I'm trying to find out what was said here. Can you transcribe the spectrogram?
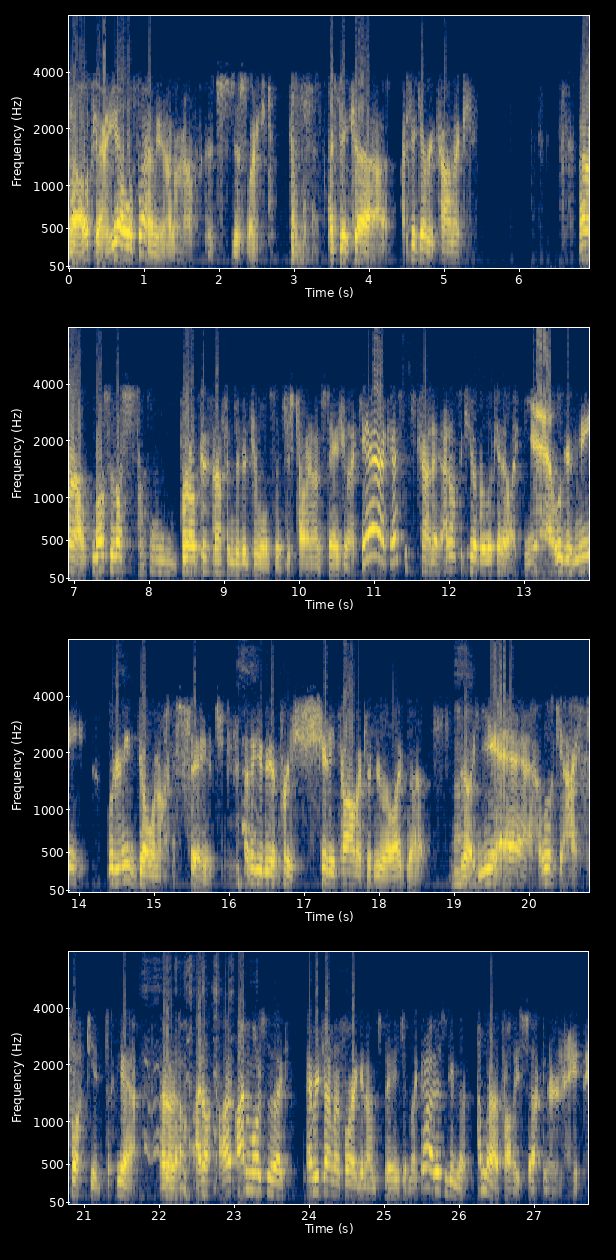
Oh, okay. Yeah, well, I mean, I don't know. It's just like I think uh, I think every comic. I don't know. Most of us broken enough individuals that just coming on stage You're like, yeah, I guess it's kind of. I don't think you ever look at it like, yeah, look at me, look at me going on stage. I think you'd be a pretty shitty comic if you were like that. You're like, yeah, look, I fucking, yeah. I don't know. I don't. I, I'm mostly like every time before I get on stage, I'm like, oh, this is gonna. go, I'm gonna probably suck and they're gonna hate me.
